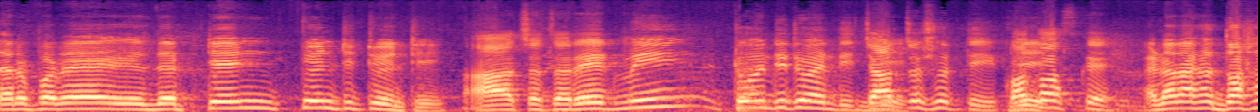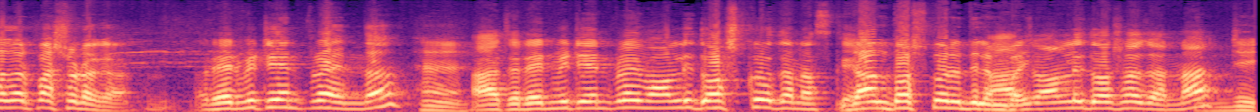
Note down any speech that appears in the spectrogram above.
তারপরে টেন টোয়েন্টি টোয়েন্টি আচ্ছা আচ্ছা রেডমি টোয়েন্টি টোয়েন্টি চার চৌষট্টি কত আজকে? এটা রাখা দশ হাজার পাঁচশো টাকা। রেডমি টেন প্রাইম না? হ্যাঁ। আচ্ছা রেডমি টেন প্রাইম অনলি দশ করে দেন আজকে। দশ করে দিলাম ভাই। আচ্ছা অনলি দশ হাজার না? জি।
